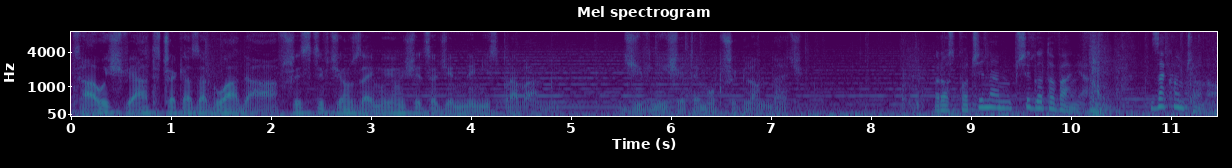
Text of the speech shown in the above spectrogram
Cały świat czeka zagłada, a wszyscy wciąż zajmują się codziennymi sprawami. Dziwnie się temu przyglądać. Rozpoczynam przygotowania. Zakończono.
